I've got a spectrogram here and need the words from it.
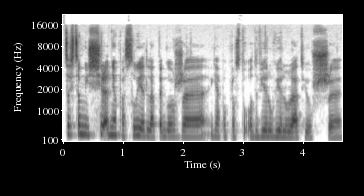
Coś, co mi średnio pasuje, dlatego że ja po prostu od wielu, wielu lat już y,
